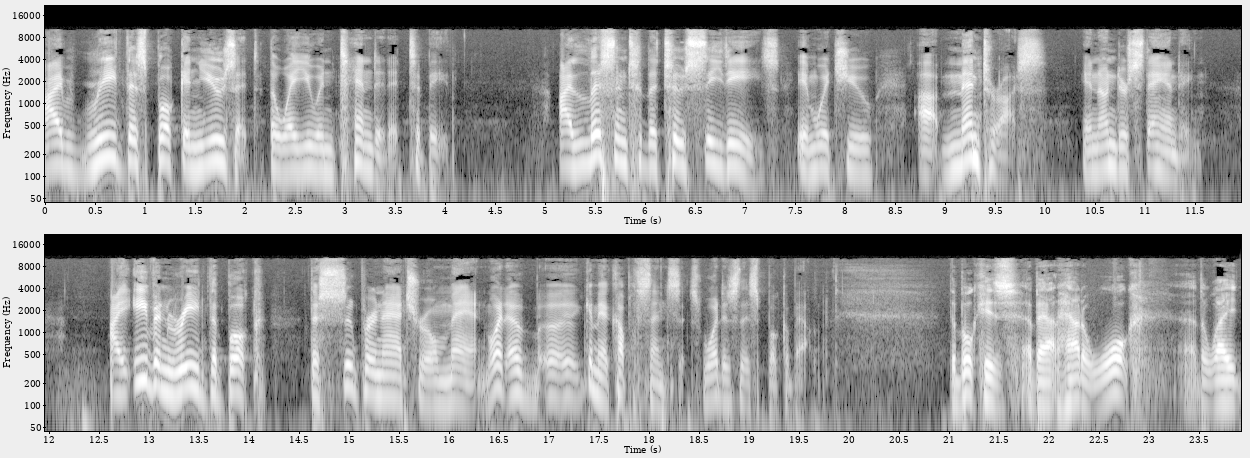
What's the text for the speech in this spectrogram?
I read this book and use it the way you intended it to be. I listen to the two CDs in which you uh, mentor us in understanding. I even read the book the supernatural man. What? Uh, uh, give me a couple sentences. What is this book about? The book is about how to walk uh, the way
